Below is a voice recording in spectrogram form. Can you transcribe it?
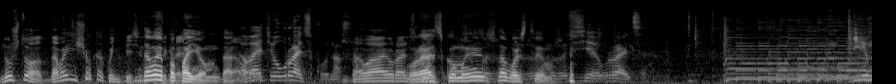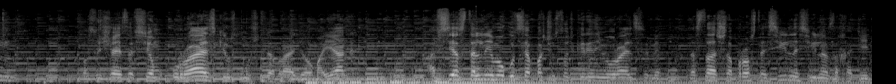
Ну что, давай еще какую-нибудь песню Давай сыграем? попоем, да. Давайте уральскую нашу. Давай, Уральскую. Уральскую мы с удовольствием. Мы же все уральцы. Гимн посвящается всем уральским слушателям радио «Маяк». А все остальные могут себя почувствовать коренными уральцами. Достаточно просто сильно-сильно захотеть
